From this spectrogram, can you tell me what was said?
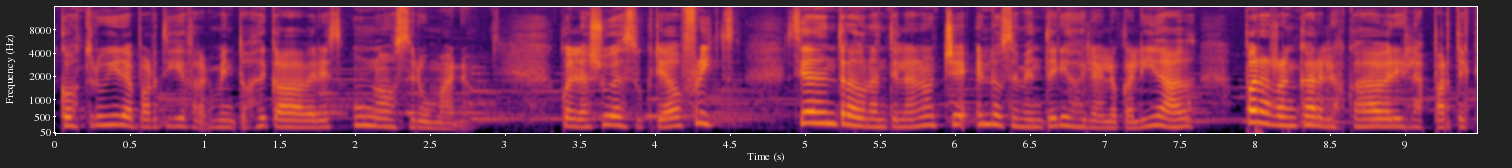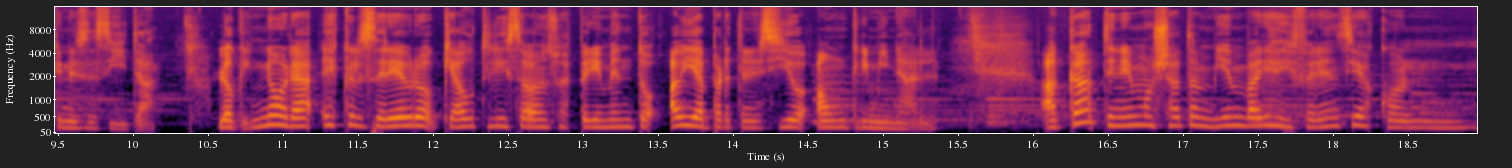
construir a partir de fragmentos de cadáveres un nuevo ser humano. Con la ayuda de su criado Fritz, se adentra durante la noche en los cementerios de la localidad para arrancar a los cadáveres las partes que necesita. Lo que ignora es que el cerebro que ha utilizado en su experimento había pertenecido a un criminal. Acá tenemos ya también varias diferencias con,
